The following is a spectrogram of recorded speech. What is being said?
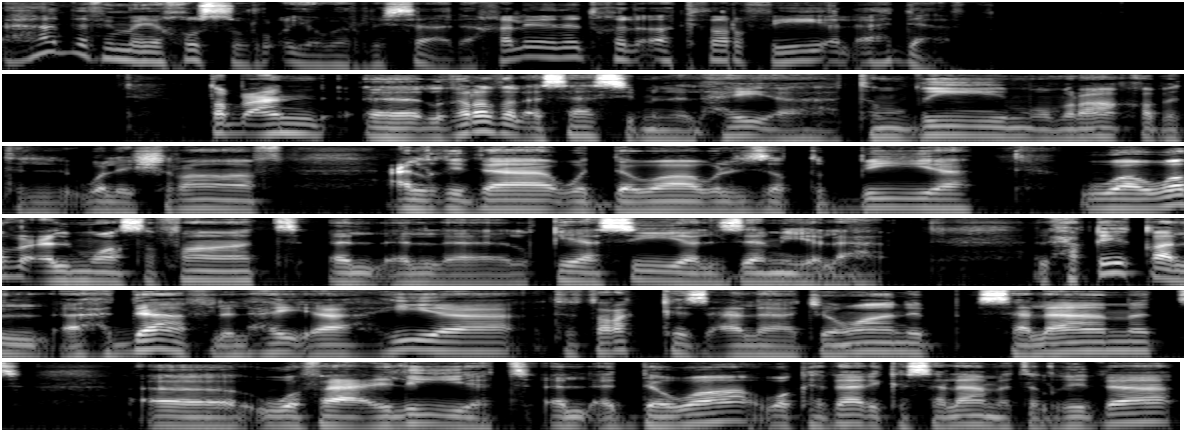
هذا فيما يخص الرؤية والرسالة. خلينا ندخل أكثر في الأهداف. طبعا آه، الغرض الأساسي من الهيئة تنظيم ومراقبة والإشراف على الغذاء والدواء والأجهزة الطبية ووضع المواصفات القياسية الزامية لها. الحقيقة الأهداف للهيئة هي تتركز على جوانب سلامة وفاعلية الدواء وكذلك سلامة الغذاء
